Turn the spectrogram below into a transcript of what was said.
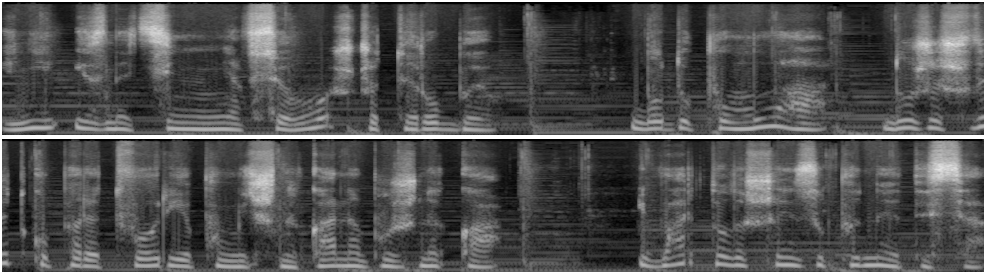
гнів і знецінення всього, що ти робив. Бо допомога дуже швидко перетворює помічника на божника, і варто лише й зупинитися,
